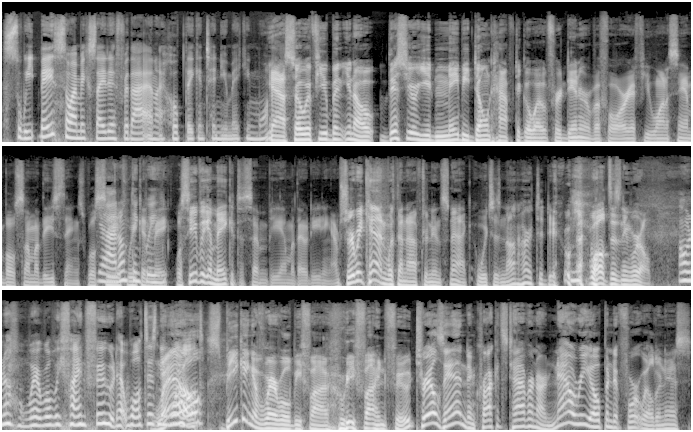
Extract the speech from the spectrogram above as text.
sweet based. So I'm excited for that, and I hope they continue making more. Yeah, so if you've been, you know, this year you'd maybe don't have to go out for dinner before if you want to sample some of these things. We'll Yeah, see I if we can we- make we'll see if we can make it to 7 p.m. without eating. I'm sure we can with an afternoon snack, which is not hard to do at Walt Disney World. Oh no, where will we find food at Walt Disney well, World? speaking of where we'll be fi- we find food, Trails End and Crockett's Tavern are now reopened at Fort Wilderness,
